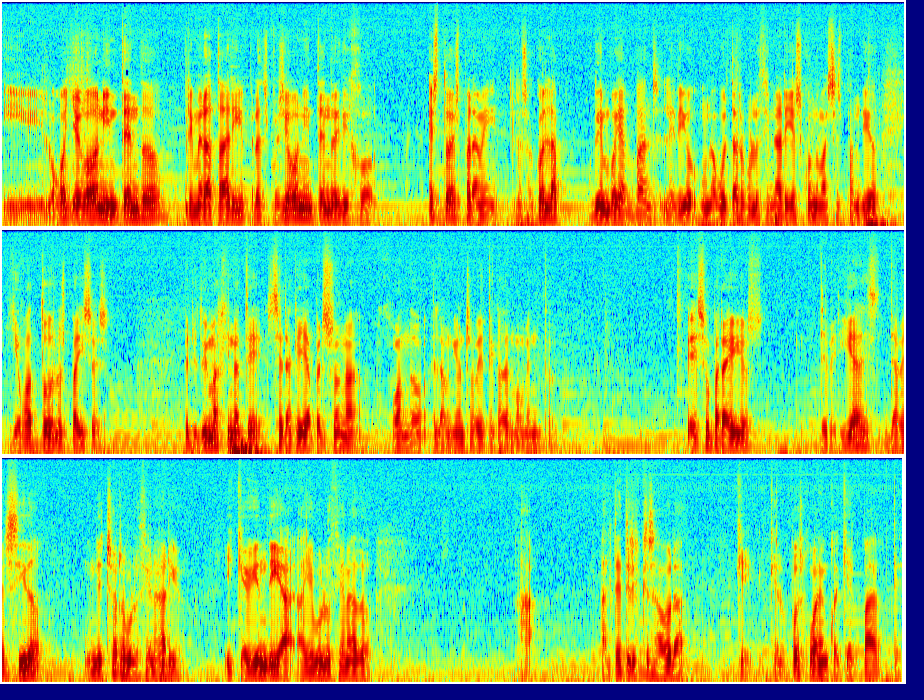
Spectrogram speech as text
y luego llegó Nintendo, primero Atari, pero después llegó Nintendo y dijo, esto es para mí. Lo sacó en la Game Boy Advance, le dio una vuelta revolucionaria y es cuando más se expandió y llegó a todos los países. Pero tú imagínate ser aquella persona jugando en la Unión Soviética del momento. Eso para ellos debería de haber sido un hecho revolucionario. Y que hoy en día haya evolucionado a- al Tetris que es ahora, que, que lo puedes jugar en cualquier parte,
